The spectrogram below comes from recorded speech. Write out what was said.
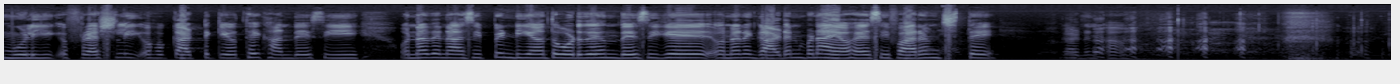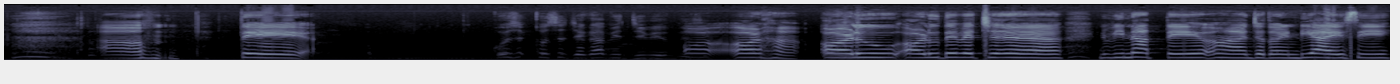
ਮੂਲੀ ਫਰੈਸ਼ਲੀ ਉਹ ਕੱਟ ਕੇ ਉੱਥੇ ਖਾਂਦੇ ਸੀ। ਉਹਨਾਂ ਦੇ ਨਾਲ ਅਸੀਂ ਭਿੰਡੀਆਂ ਤੋੜਦੇ ਹੁੰਦੇ ਸੀਗੇ। ਉਹਨਾਂ ਨੇ ਗਾਰਡਨ ਬਣਾਇਆ ਹੋਇਆ ਸੀ ਫਾਰਮ 'ਚ ਤੇ ਗਾਰਡਨ ਤੇ ਕੁਝ ਜਗ੍ਹਾ ਬੀਜੀ ਵੀ ਹੁੰਦੀ ਔ- ਔਰ ਹਾਂ ਆਲੂ ਆਲੂ ਦੇ ਵਿੱਚ ਵੀ ਨਹਾਤੇ ਅ, ਜਦੋਂ ਇੰਡੀਆ ਆਏ ਸੀ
